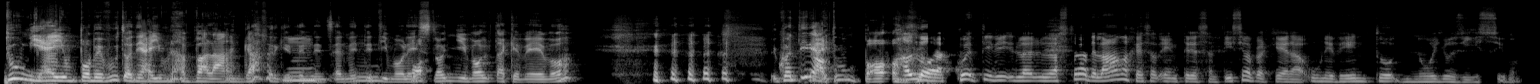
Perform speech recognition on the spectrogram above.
tu mi hai un po' bevuto, ne hai una valanga perché mm, tendenzialmente ti molesto ogni volta che bevo. Quanti ne no. hai tu un po'? Allora, la, la storia dell'Amaca è interessantissima perché era un evento noiosissimo.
